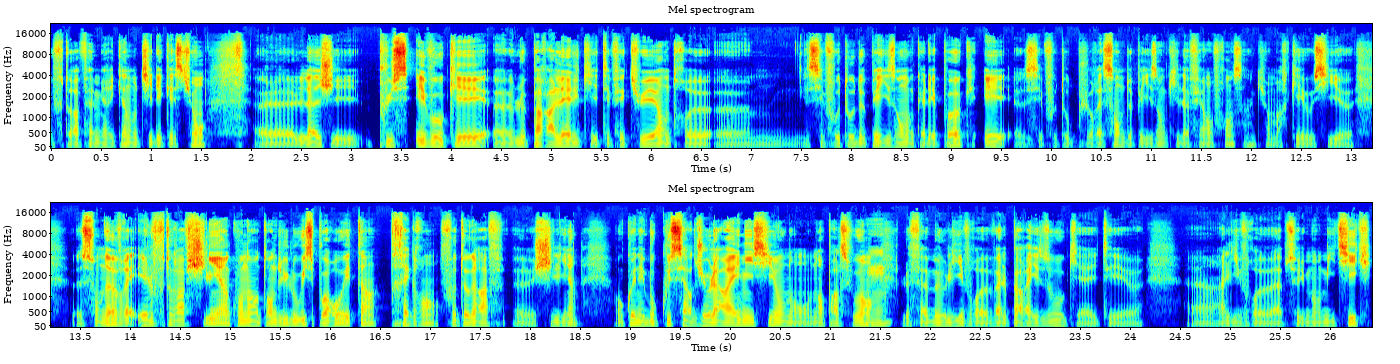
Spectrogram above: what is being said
photographe américain dont il est question. Euh, là, j'ai plus évoqué le parallèle qui est effectué entre ces photos de paysans donc à l'époque et ces photos plus récentes de paysans qu'il a fait en France, hein, qui ont marqué aussi son œuvre. Et, le photographe chilien qu'on a entendu, Luis Poirot, est un très grand photographe chilien. On connaît beaucoup Sergio Larraine ici, on, en parle souvent. Mmh. Le fameux livre Valparaiso qui a été un livre absolument mythique,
